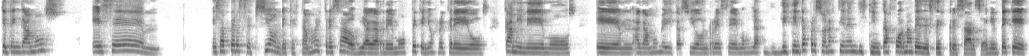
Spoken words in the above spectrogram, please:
que tengamos ese, esa percepción de que estamos estresados y agarremos pequeños recreos, caminemos, em, hagamos meditación, recemos. distintas personas tienen distintas formas de desestresarse. Hay gente que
